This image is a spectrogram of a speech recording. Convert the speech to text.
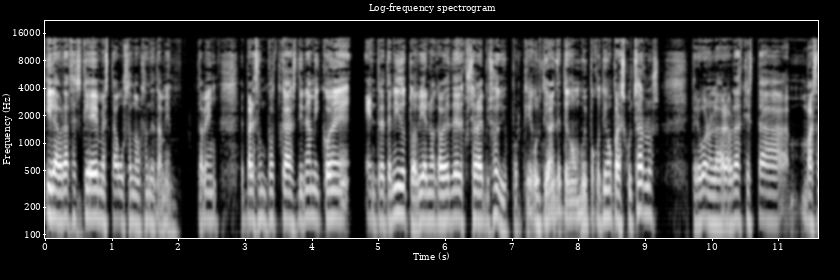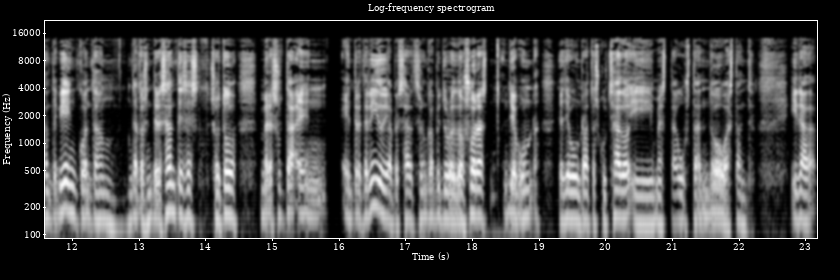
y la verdad es que me está gustando bastante también. También me parece un podcast dinámico, eh, entretenido. Todavía no acabé de escuchar el episodio porque últimamente tengo muy poco tiempo para escucharlos. Pero bueno, la, verdad es que está bastante bien, cuentan datos interesantes. Es, sobre todo me resulta en, entretenido y a pesar de ser un capítulo de dos horas, llevo un, ya llevo un rato escuchado y me está gustando bastante. Y nada,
